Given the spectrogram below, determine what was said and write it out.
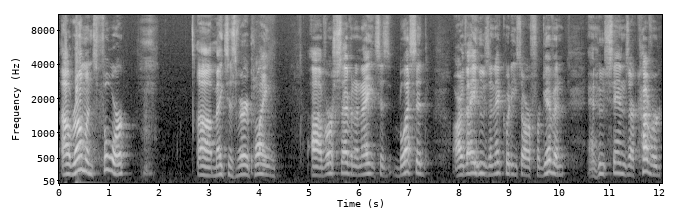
Uh, Romans four uh, makes this very plain. Uh, verse seven and eight says, "Blessed are they whose iniquities are forgiven, and whose sins are covered."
